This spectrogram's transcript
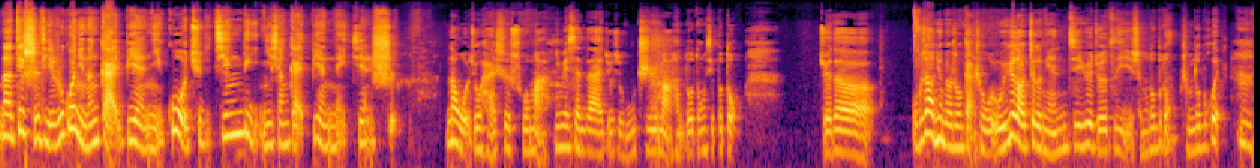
那第十题，如果你能改变你过去的经历，你想改变哪件事？那我就还是说嘛，因为现在就是无知嘛，很多东西不懂，觉得我不知道你有没有这种感受。我我越到这个年纪，越觉得自己什么都不懂，什么都不会。嗯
